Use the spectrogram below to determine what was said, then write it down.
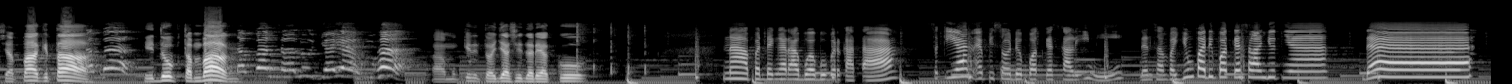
Siapa kita? Tambang. Hidup tambang. Tambang selalu jaya, buha. Nah, mungkin itu aja sih dari aku. Nah, pendengar abu-abu berkata, sekian episode podcast kali ini dan sampai jumpa di podcast selanjutnya. Dah.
